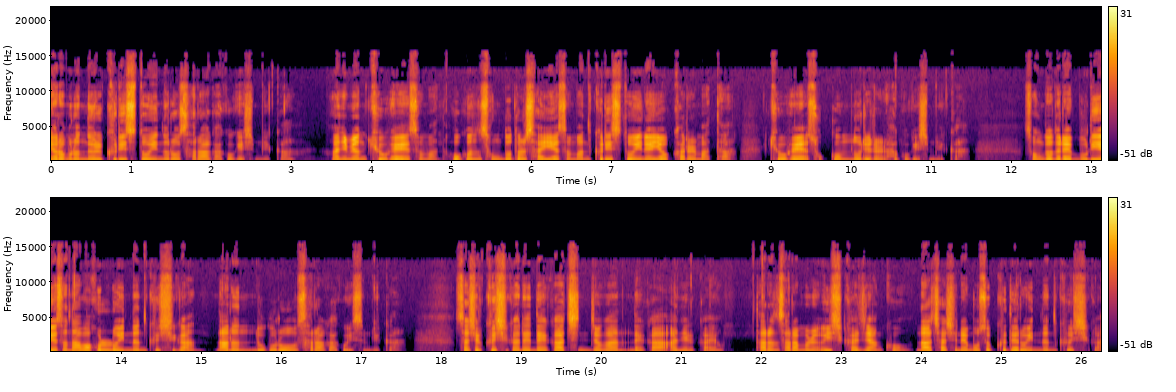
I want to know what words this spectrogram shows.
여러분은 늘 그리스도인으로 살아가고 계십니까? 아니면 교회에서만 혹은 성도들 사이에서만 그리스도인의 역할을 맡아 교회 소꿉놀이를 하고 계십니까? 성도들의 무리에서 나와 홀로 있는 그 시간, 나는 누구로 살아가고 있습니까? 사실 그 시간에 내가 진정한 내가 아닐까요? 다른 사람을 의식하지 않고 나 자신의 모습 그대로 있는 그 시간,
